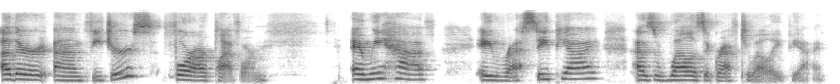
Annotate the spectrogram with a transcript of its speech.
other um, features for our platform. And we have a REST API as well as a GraphQL API.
